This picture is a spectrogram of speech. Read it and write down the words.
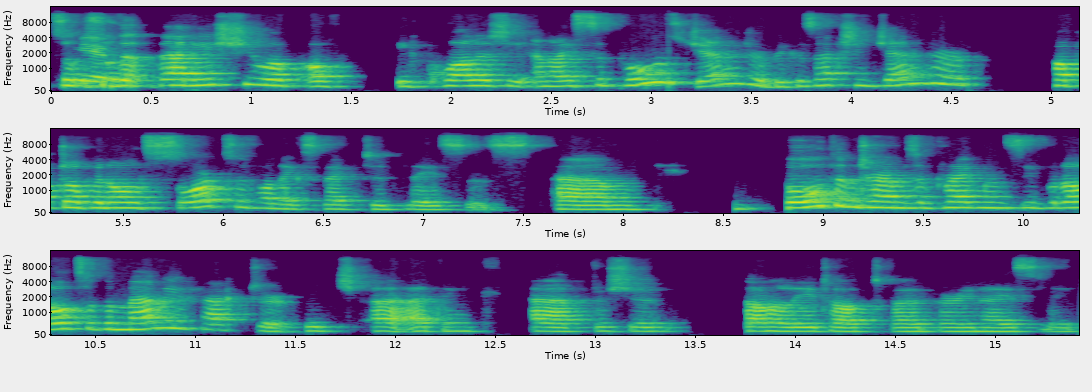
so, yeah. so that, that issue of, of equality and I suppose gender, because actually gender popped up in all sorts of unexpected places, um, both in terms of pregnancy, but also the mammy factor, which uh, I think uh, Patricia Donnelly talked about very nicely.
